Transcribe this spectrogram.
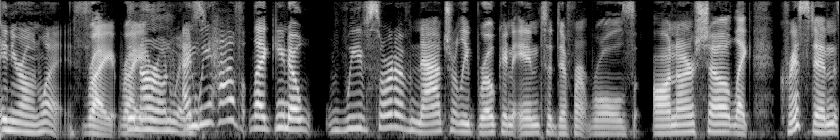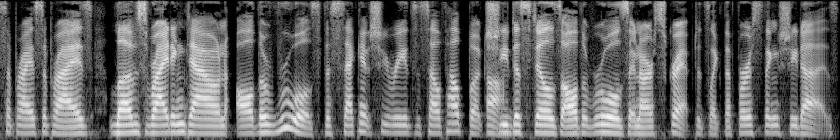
in your own ways. Mm-hmm. Right, right. our own ways. And we have, like, you know, we've sort of naturally broken into different roles on our show. Like, Kristen, surprise, surprise, loves writing down all the rules. The second she reads a self help book, Ah. she distills all the rules in our script. It's like the first thing she does.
